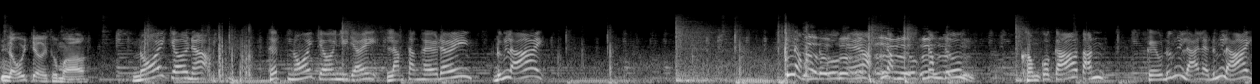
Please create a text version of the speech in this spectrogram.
Nổi chơi thôi mà. Nói chơi nè. Thích nói chơi như vậy Làm thằng hề đi. Đứng lại. Năm đường nè. Năm đường Năm đường. Không có cá tánh. Kêu đứng lại là đứng lại.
